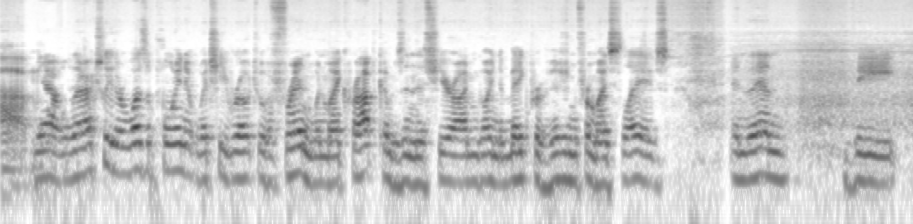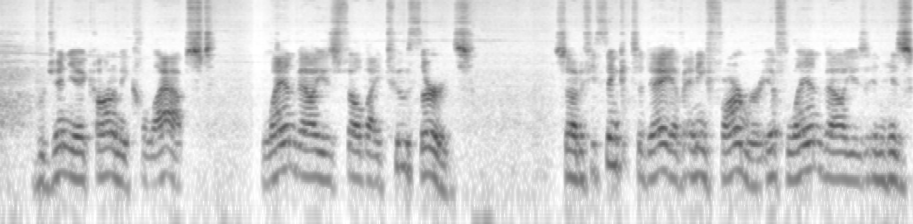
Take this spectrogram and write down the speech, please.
Um, yeah, well, there, actually, there was a point at which he wrote to a friend, "When my crop comes in this year, I'm going to make provision for my slaves." And then the Virginia economy collapsed. Land values fell by two thirds. So if you think today of any farmer, if land values in his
